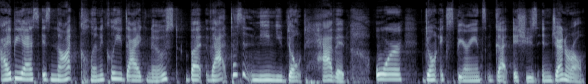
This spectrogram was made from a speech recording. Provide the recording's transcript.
IBS is not clinically diagnosed, but that doesn't mean you don't have it or don't experience gut issues in general.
